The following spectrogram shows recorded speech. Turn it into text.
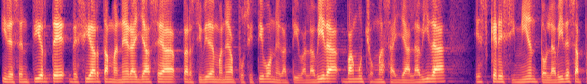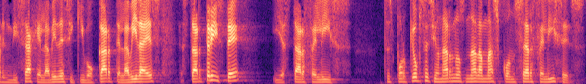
y de sentirte de cierta manera, ya sea percibida de manera positiva o negativa. La vida va mucho más allá. La vida es crecimiento, la vida es aprendizaje, la vida es equivocarte, la vida es estar triste y estar feliz. Entonces, ¿por qué obsesionarnos nada más con ser felices?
